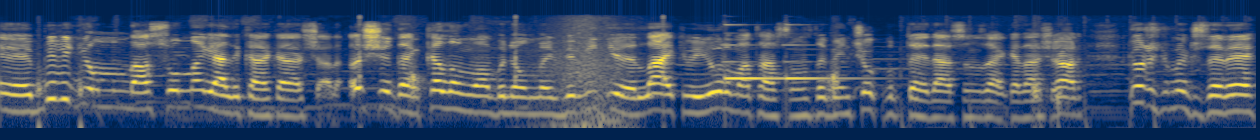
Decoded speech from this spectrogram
e, bir videonun daha sonuna geldik arkadaşlar. Aşağıdan kanalıma abone olmayı ve videoya like ve yorum atarsanız da beni çok mutlu edersiniz arkadaşlar. Görüşmek üzere.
